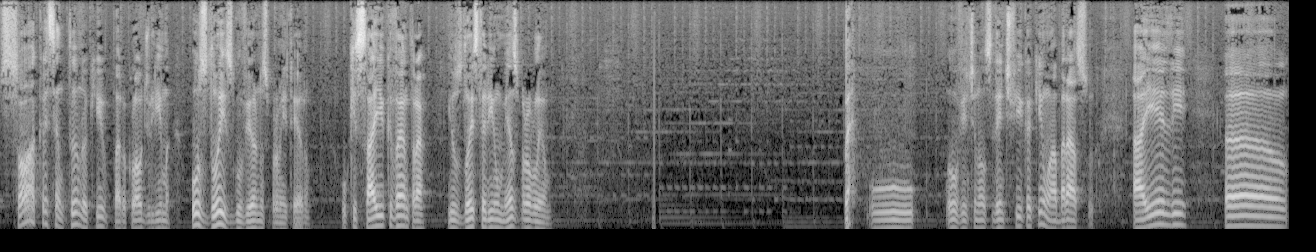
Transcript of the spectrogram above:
só acrescentando aqui para o Cláudio Lima, os dois governos prometeram o que sai e o que vai entrar, e os dois teriam o mesmo problema. O ouvinte não se identifica aqui, um abraço a ele. Uh,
